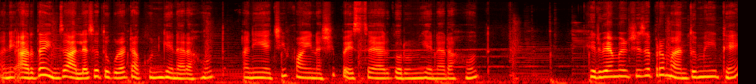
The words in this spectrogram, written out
आणि अर्धा इंच आल्याचा तुकडा टाकून घेणार आहोत आणि याची फाईन अशी पेस्ट तयार करून घेणार आहोत. हिरव्या मिरचीचं प्रमाण तुम्ही इथे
